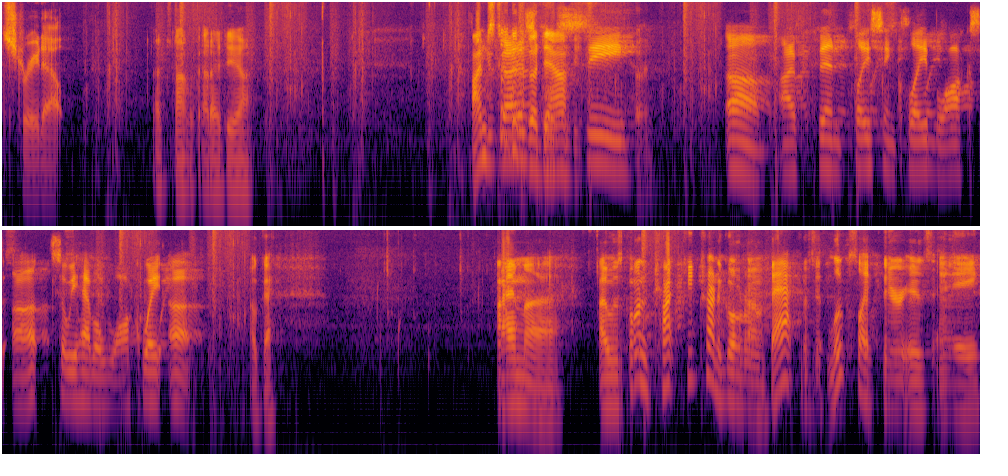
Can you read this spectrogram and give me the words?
straight out. That's not a bad idea. I'm You still gonna go will down. See, um, I've been placing clay blocks up, so we have a walkway up. Okay. I'm uh I was going to try keep trying to go around back because it looks like there is a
